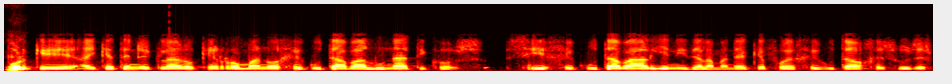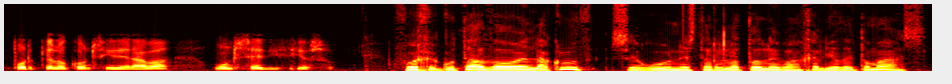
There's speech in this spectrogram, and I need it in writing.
porque hay que tener claro que Roma no ejecutaba a lunáticos. Si ejecutaba a alguien y de la manera que fue ejecutado Jesús es porque lo consideraba un sedicioso. ¿Fue ejecutado en la cruz, según este relato del Evangelio de Tomás?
